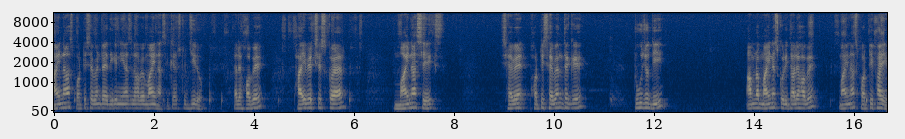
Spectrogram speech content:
মাইনাস ফর্টি সেভেনটা এদিকে নিয়ে আসলে হবে মাইনাস ইকুয়ালস টু জিরো তাহলে হবে five x square minus x seven forty seven থেকে টু যদি আমরা মাইনাস করি, তাহলে হবে minus forty five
